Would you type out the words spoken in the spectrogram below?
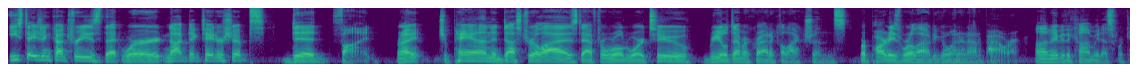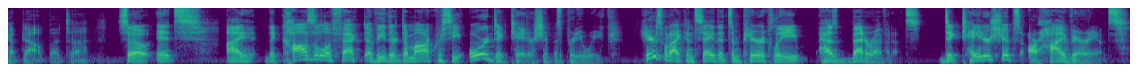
East Asian countries that were not dictatorships did fine, right? Japan industrialized after World War II, real democratic elections where parties were allowed to go in and out of power. Uh, maybe the communists were kept out, but uh, so it's I the causal effect of either democracy or dictatorship is pretty weak. Here's what I can say that's empirically has better evidence. Dictatorships are high variance.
